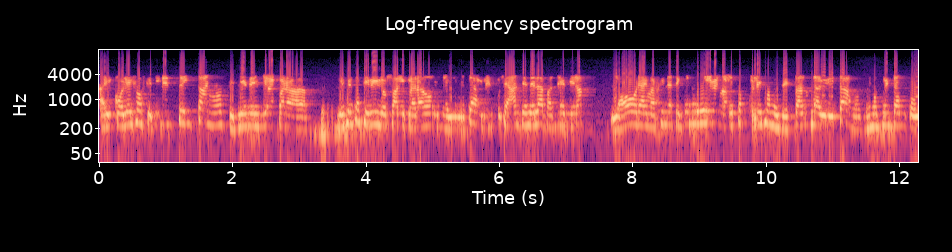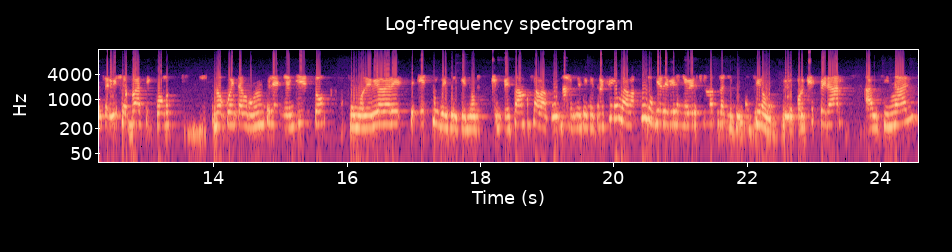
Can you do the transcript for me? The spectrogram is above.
hay colegios que tienen seis años, que tienen ya para defensa civil los ha declarado inhabilitables, o sea, antes de la pandemia, y ahora imagínate cómo vuelven a esos colegios donde están inhabilitados, no cuentan con servicios básicos, no cuentan con un planeamiento, como debió haber hecho desde que nos empezamos a vacunar, desde que trajeron la vacuna ya debieron haber hecho una planificación, pero ¿por qué esperar al final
